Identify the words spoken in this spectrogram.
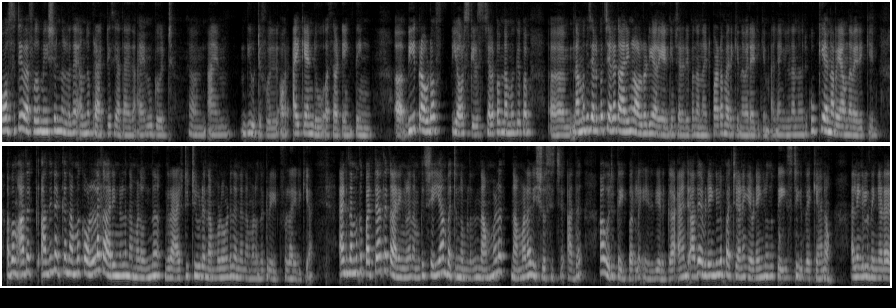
പോസിറ്റീവ് അഫർമേഷൻ എന്നുള്ളത് ഒന്ന് പ്രാക്ടീസ് ചെയ്യുക. അതായത് I'm good I'm beautiful or I can do a certain thing be proud of your skills ചിലപ്പം നമുക്കിപ്പം um, നമുക്ക് ചിലപ്പോൾ ചില കാര്യങ്ങൾ ഓൾറെഡി അറിയായിരിക്കും. ചിലരിപ്പോൾ നന്നായിട്ട് പടം വരയ്ക്കുന്നവരായിരിക്കും. അല്ലെങ്കിൽ നന്നായിട്ട് കുക്ക് ചെയ്യാൻ അറിയാവുന്നവരായിരിക്കും. അപ്പം അതൊക്കെ അതിനൊക്കെ നമുക്കുള്ള കാര്യങ്ങൾ നമ്മളൊന്ന് ഗ്രാറ്റിറ്റ്യൂഡ് നമ്മളോട് തന്നെ നമ്മളൊന്ന് ഗ്രേറ്റ്ഫുൾ ആയിരിക്കുക. ആൻഡ് നമുക്ക് പറ്റാത്ത കാര്യങ്ങൾ നമുക്ക് ചെയ്യാൻ പറ്റും എന്നുള്ളത് നമ്മൾ നമ്മളെ വിശ്വസിച്ച് അത് ആ ഒരു പേപ്പറിൽ എഴുതിയെടുക്കുക. ആൻഡ് അത് എവിടെയെങ്കിലും പറ്റുകയാണെങ്കിൽ എവിടെയെങ്കിലും ഒന്ന് പേസ്റ്റ് ചെയ്ത് വെക്കാനോ അല്ലെങ്കിൽ നിങ്ങളുടെ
